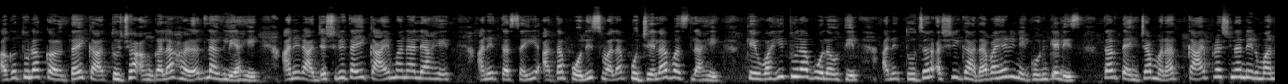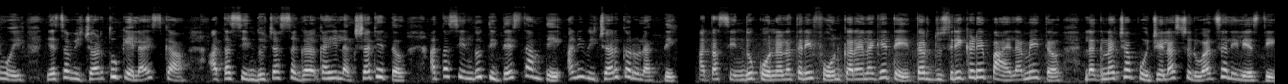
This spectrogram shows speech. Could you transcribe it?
अगं तुला कळतंय का? तुझ्या अंगाला हळद लागली आहे. आणि राजश्रीताई काय म्हणाले आहेत? आणि तसंही आता पोलीसवाला पूजेला बसला आहे. केव्हाही तुला बोलवतील आणि तू जर अशी घराबाहेर निघून गेलीस तर त्यांच्या मनात काय प्रश्न निर्माण होईल? याचा विचार तू केलायस का? आता सिंधूच्या सगळं काही लक्षात येतं. आता सिंधू तिथेच थांबते आणि विचार करू लागते. आता सिंधू कोणाला तरी फोन करायला घेते तर दुसरीकडे पाहायला मिळतं. लग्नाच्या पूजेला सुरुवात झालेली असते.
